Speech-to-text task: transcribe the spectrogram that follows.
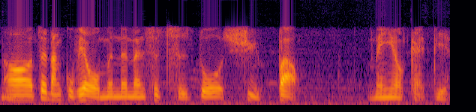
哦！这档股票我们仍然是持多续报，没有改变。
